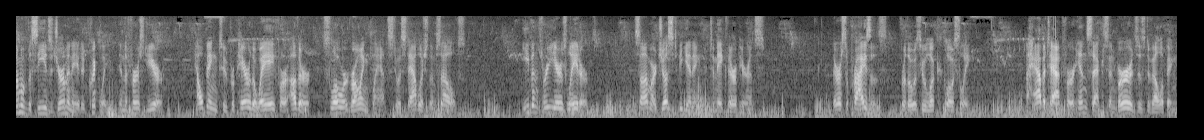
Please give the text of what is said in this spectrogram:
Some of the seeds germinated quickly in the first year, helping to prepare the way for other, slower growing plants to establish themselves. Even three years later, some are just beginning to make their appearance. There are surprises for those who look closely. A habitat for insects and birds is developing,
